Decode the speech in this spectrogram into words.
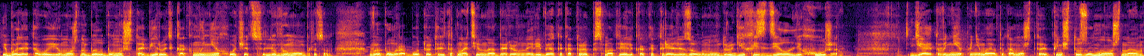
И более того, ее можно было бы масштабировать, как мне хочется, любым образом. В Apple работают альтернативно одаренные ребята, которые посмотрели, как это реализовано у других, и сделали хуже. Я этого не понимаю, потому что pinch to zoom можно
